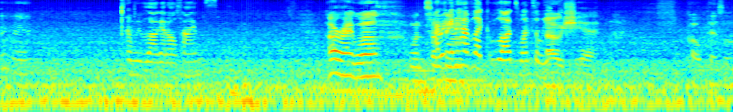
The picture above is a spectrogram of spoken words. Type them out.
Mm-hmm. And we vlog at all times. All right. Well, when something. Are we gonna have like vlogs once a week? Oh shit. Poe Pizzle.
